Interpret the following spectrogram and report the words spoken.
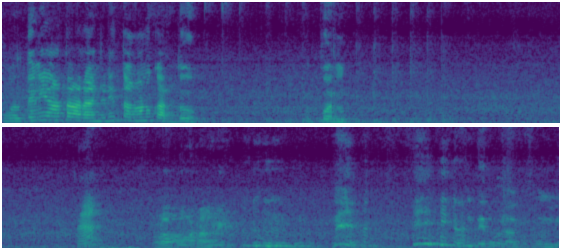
ਬੋਲਤੇ ਨਹੀਂ ਆ ਤਾਰਾਂ ਜਿਹੜੀ ਤਾਂ ਨੂੰ ਕਰ ਦੋ। ਉੱਪਰ ਨੂੰ। ਹੈ? ਹੁਣ ਆਪਣਾ ਹਟਾਂਗੇ ਅੰਦੇ ਰੋਲਾ ਕਪੂਨੀ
